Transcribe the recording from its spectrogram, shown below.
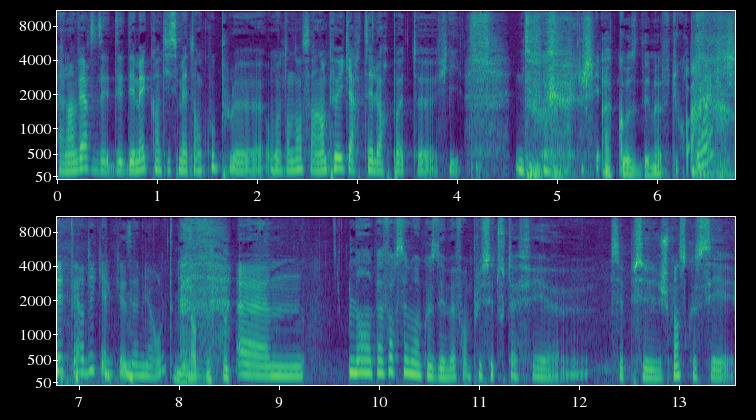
à l'inverse des, des, des mecs quand ils se mettent en couple ont tendance à un peu écarter leurs potes euh, filles. Donc À cause des meufs, tu crois? Ouais, j'ai perdu quelques amis en route. Merde. Euh, non, pas forcément à cause des meufs. En plus, c'est tout à fait. euh, c'est, c'est- je pense que c'est,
